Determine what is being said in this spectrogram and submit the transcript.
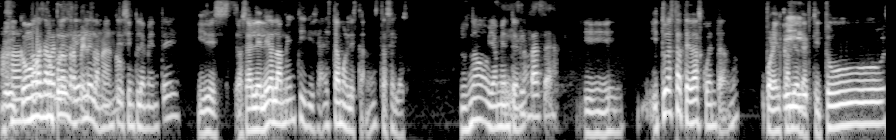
Ajá, ¿cómo no, vas a no ver la puedes otra leerle la persona, mente no? simplemente y es, o sea, le leo la mente y dice, ah, está molesta, ¿no? Está celosa. Pues no, obviamente Sí, sí no. pasa. Y, y tú hasta te das cuenta, ¿no? Por el cambio de actitud,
